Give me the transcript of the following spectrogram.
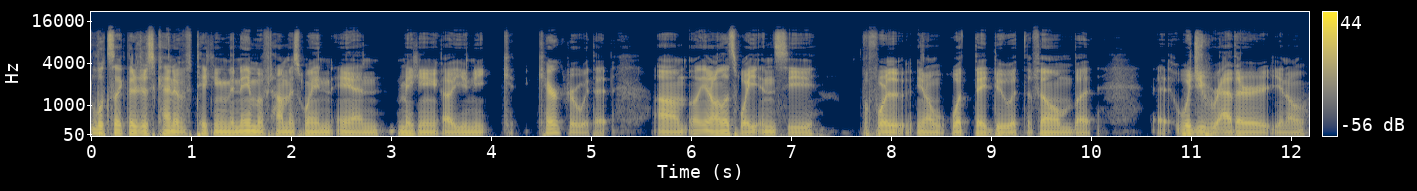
looks like they're just kind of taking the name of Thomas Wayne and making a unique character with it. Um, you know, let's wait and see before you know what they do with the film. But uh, would you rather you know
